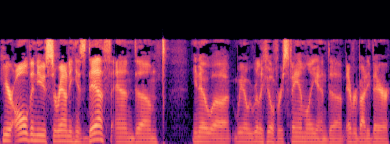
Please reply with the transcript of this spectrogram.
hear all the news surrounding his death. And um, you know, uh, we know we really feel for his family and uh, everybody there.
